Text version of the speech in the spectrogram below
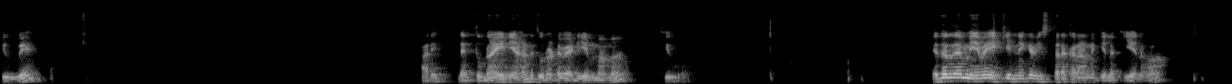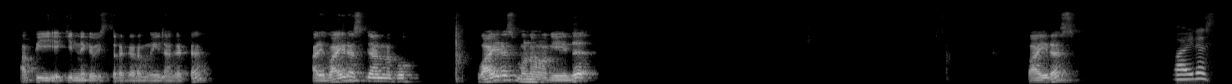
කිව්වේ. හරි. දැන් තුනයිනේ අහන්නේ තුනට වැඩියෙන් මම කිව්වා. එතකොට දැන් මේවා එකින් එක විස්තර කරන්න කියලා කියනවා අපි එකින් එක විස්තර කරමු ඊළඟට. හරි වෛරස් ගන්නකෝ. වෛරස් මොන වගේද? වෛරස් වෛරස්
